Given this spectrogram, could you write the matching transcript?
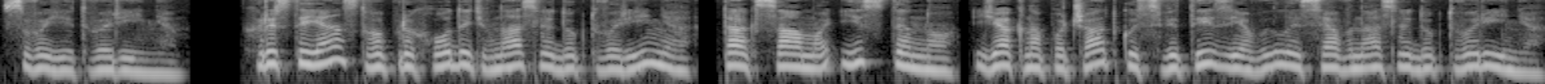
свої творіння. Християнство приходить внаслідок творіння так само істинно, як на початку світи з'явилися внаслідок творіння.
